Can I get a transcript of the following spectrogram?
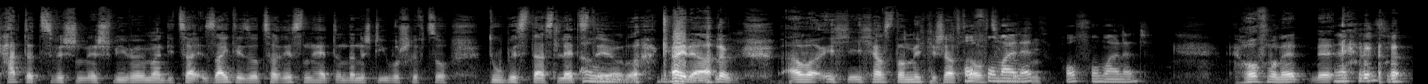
Cut dazwischen ist, wie wenn man die Seite so zerrissen hätte und dann ist die Überschrift so, du bist das Letzte Oh. oder keine Ahnung. Aber ich, ich habe es noch nicht geschafft Hoffen wir mal nicht. Hoffen wir mal nicht. Hoffen wir nicht. Ja, Ne. crazy.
